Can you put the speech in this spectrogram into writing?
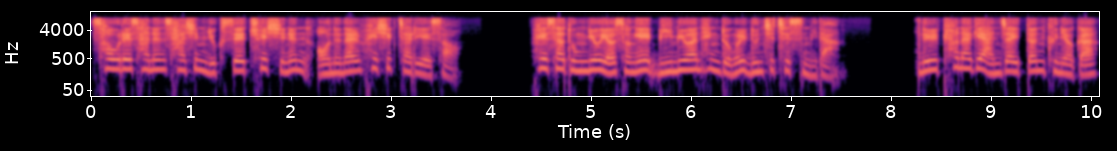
서울에 사는 46세 최 씨는 어느 날 회식 자리에서 회사 동료 여성의 미묘한 행동을 눈치챘습니다. 늘 편하게 앉아있던 그녀가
